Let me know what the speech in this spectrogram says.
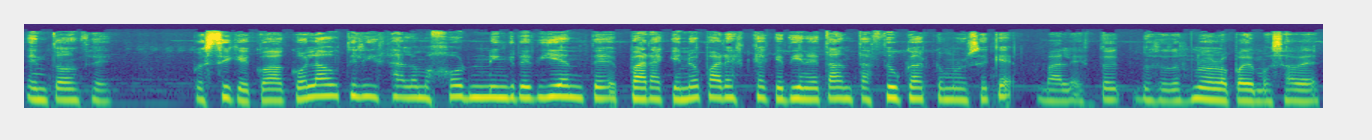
Entonces, pues sí que Coca-Cola utiliza a lo mejor un ingrediente para que no parezca que tiene tanta azúcar como no sé qué, vale, esto nosotros no lo podemos saber,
